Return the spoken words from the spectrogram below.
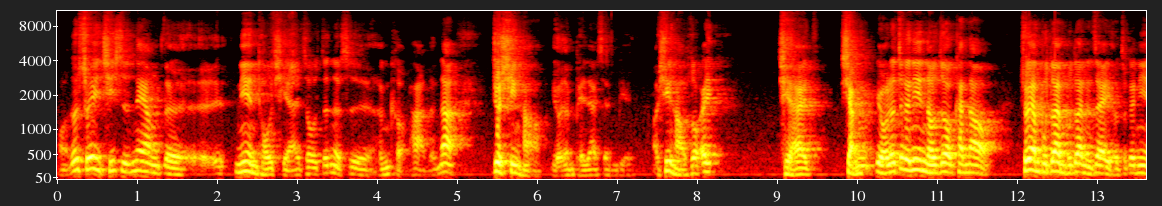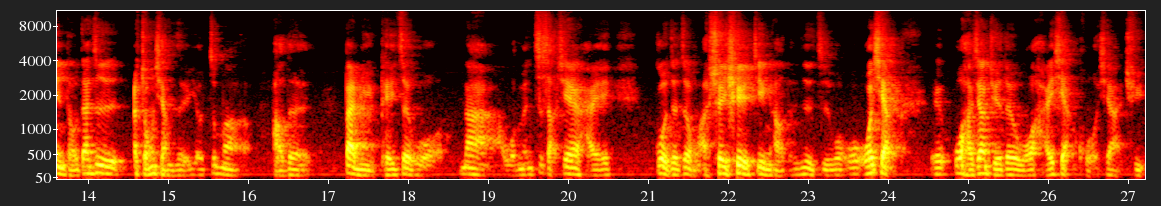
哦，那所以其实那样的念头起来之后，真的是很可怕的。那就幸好有人陪在身边啊，幸好说哎起来想有了这个念头之后，看到虽然不断不断的在有这个念头，但是啊总想着有这么好的伴侣陪着我，那我们至少现在还过着这种啊 岁月静好的日子。我我我想。呃我好像觉得我还想活下去，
